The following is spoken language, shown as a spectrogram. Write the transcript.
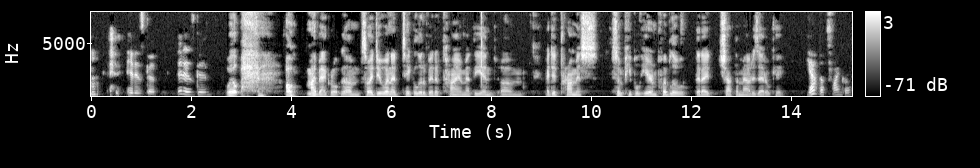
it is good. It is good. Well, oh, my bad, girl. Um, so I do want to take a little bit of time at the end. Um, I did promise some people here in Pueblo that I'd shout them out. Is that okay? Yeah, that's fine, girl.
